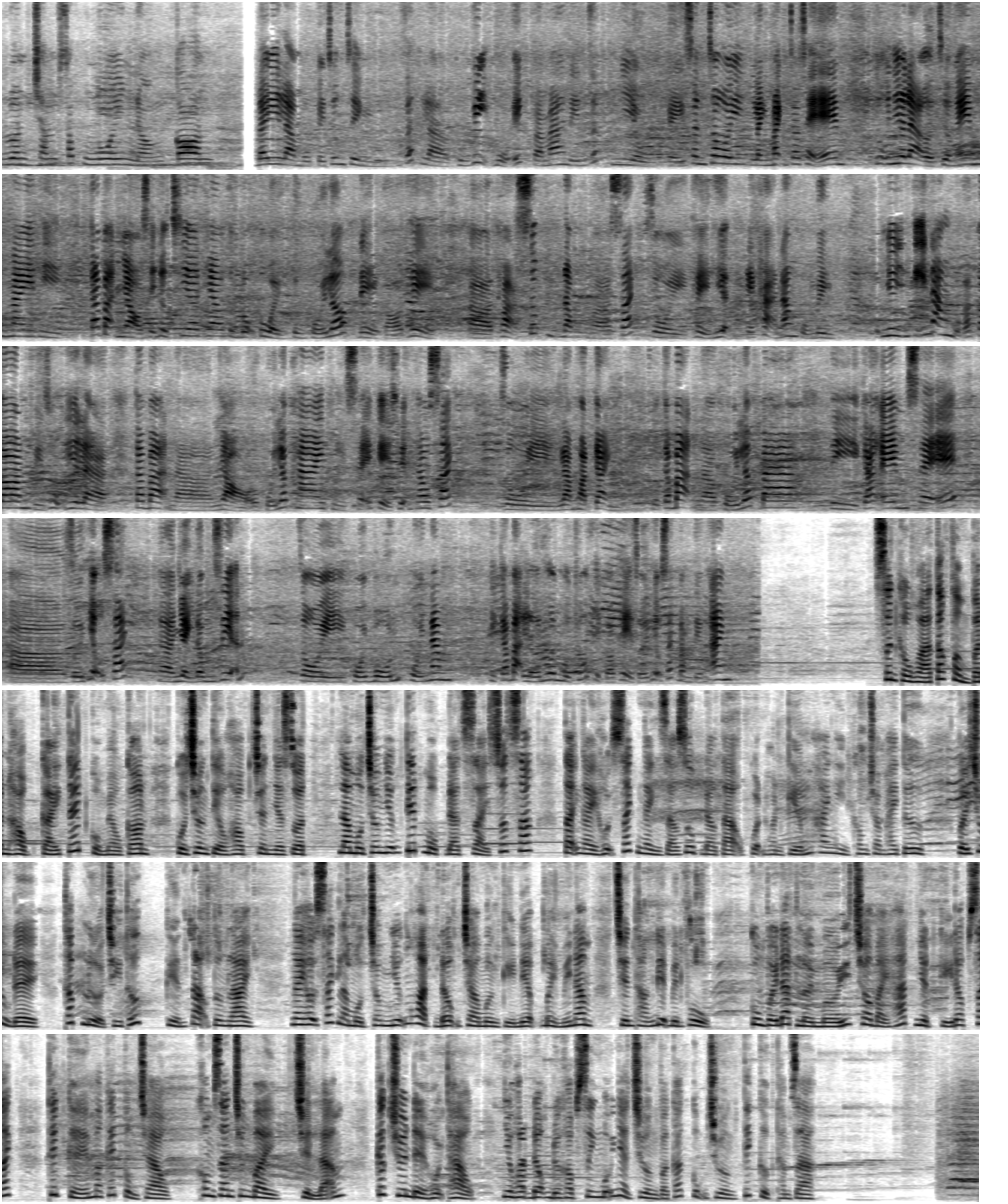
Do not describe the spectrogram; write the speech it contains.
luôn chăm sóc nuôi nấng con đây là một cái chương trình rất là thú vị, bổ ích và mang đến rất nhiều cái sân chơi lành mạnh cho trẻ em. Ví dụ như là ở trường em hôm nay thì các bạn nhỏ sẽ được chia theo từng độ tuổi, từng khối lớp để có thể uh, thỏa sức đọc uh, sách rồi thể hiện cái khả năng của mình cũng như những kỹ năng của các con. Ví dụ như là các bạn uh, nhỏ ở khối lớp 2 thì sẽ kể chuyện theo sách rồi làm hoạt cảnh. Rồi các bạn uh, khối lớp 3 thì các em sẽ uh, giới thiệu sách, uh, nhảy đồng diễn rồi khối 4, khối 5 thì các bạn lớn hơn một chút thì có thể giới thiệu sách bằng tiếng Anh. Sân khấu hóa tác phẩm văn học Cái Tết của mèo con của trường tiểu học Trần Nhật Duật là một trong những tiết mục đạt giải xuất sắc tại Ngày Hội sách ngành giáo dục đào tạo quận Hoàn Kiếm 2024 với chủ đề Thắp lửa trí thức, kiến tạo tương lai. Ngày Hội sách là một trong những hoạt động chào mừng kỷ niệm 70 năm chiến thắng Điện Biên Phủ, cùng với đặt lời mới cho bài hát Nhật ký đọc sách, thiết kế market cổng chào, không gian trưng bày, triển lãm, các chuyên đề hội thảo, nhiều hoạt động được học sinh mỗi nhà trường và các cụm trường tích cực tham gia.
